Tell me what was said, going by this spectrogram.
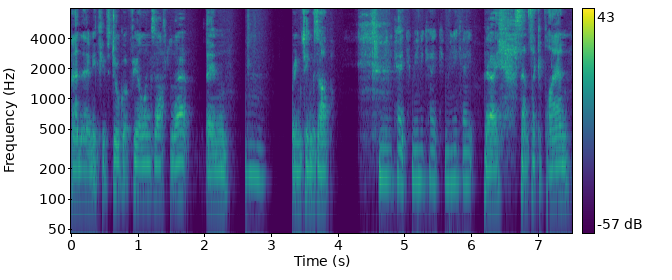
and then if you've still got feelings after that, then mm. bring things up. Communicate, communicate, communicate. Yeah, sounds like a plan.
